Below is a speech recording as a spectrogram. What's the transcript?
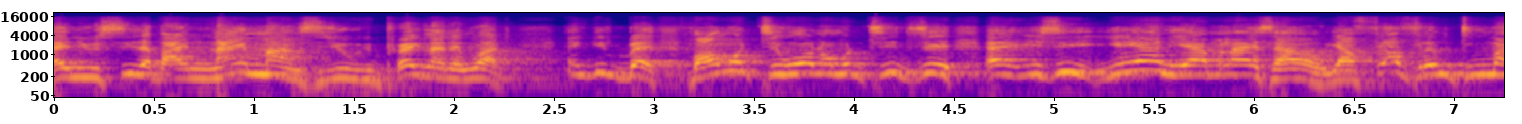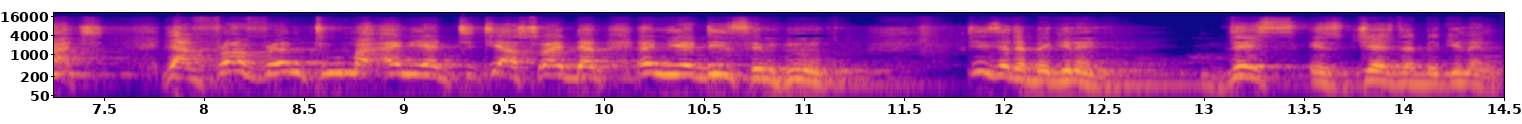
and you see that by nine months you be pregnant and what? And give birth. But I want to and you see, yeah, and yeah, I'm like, oh, you're flat from too much. You're flat from too much, and you're titi aside them, and you're this. This is the beginning. This is just the beginning.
